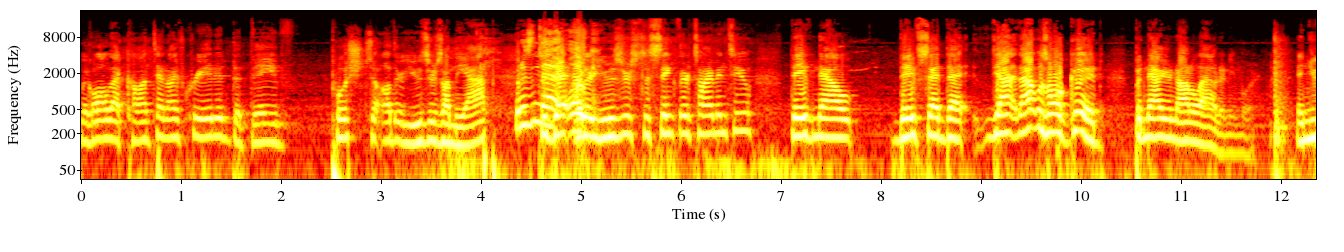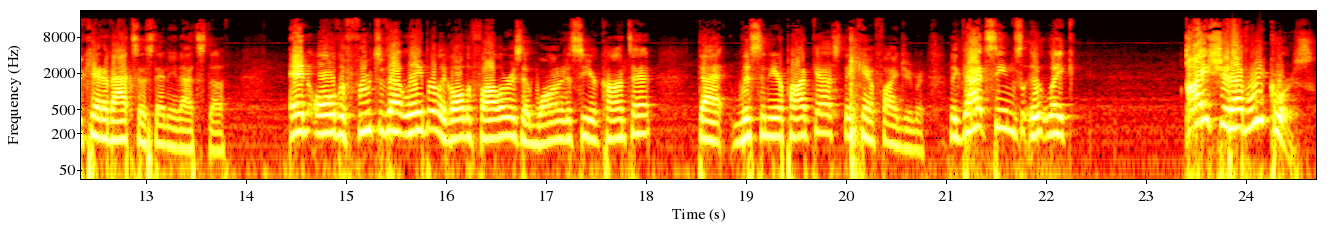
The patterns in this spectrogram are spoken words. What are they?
like all that content I've created that they've pushed to other users on the app But isn't to that get like, other users to sink their time into. They've now they've said that yeah that was all good, but now you're not allowed anymore, and you can't have access to any of that stuff. And all the fruits of that labor, like all the followers that wanted to see your content, that listen to your podcast, they can't find you anymore. Like that seems like I should have recourse.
